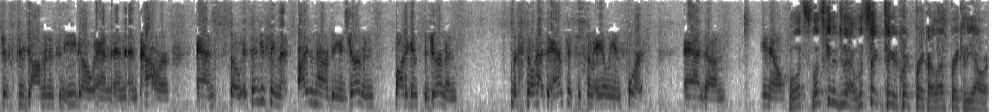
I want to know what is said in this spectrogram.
just through dominance and ego and, and, and power. And so it's interesting that Eisenhower, being a German, fought against the Germans, but still had to answer to some alien force. And um, you know. Well, let's let's get into that. Let's take, take a quick break, our last break of the hour.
